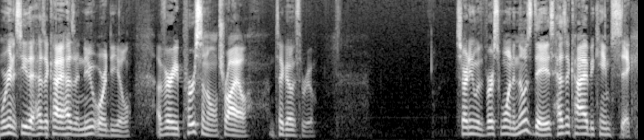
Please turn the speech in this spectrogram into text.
we're going to see that Hezekiah has a new ordeal, a very personal trial to go through. Starting with verse 1 In those days, Hezekiah became sick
